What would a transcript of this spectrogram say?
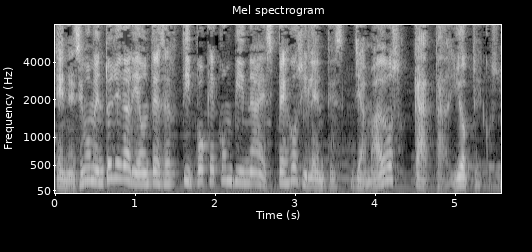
En ese momento llegaría un tercer tipo que combina espejos y lentes, llamados catadióptricos.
